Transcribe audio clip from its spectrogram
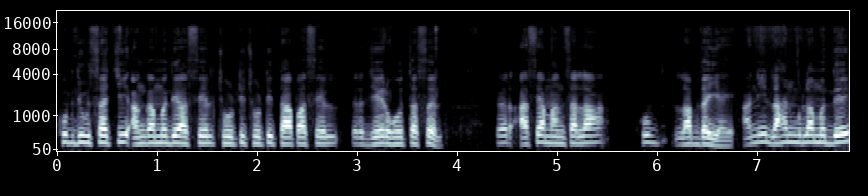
खूप दिवसाची अंगामध्ये असेल छोटी छोटी ताप असेल तर जेर होत असेल तर अशा माणसाला खूप लाभदायी आहे. आणि लहान मुलामध्ये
